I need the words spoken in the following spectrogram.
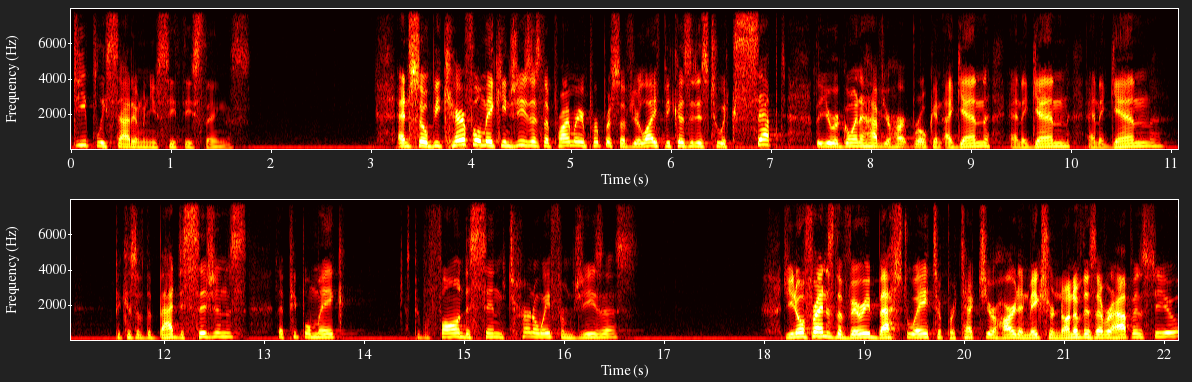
deeply saddened when you see these things. And so be careful making Jesus the primary purpose of your life because it is to accept that you are going to have your heart broken again and again and again because of the bad decisions that people make, as people fall into sin, turn away from Jesus. Do you know, friends, the very best way to protect your heart and make sure none of this ever happens to you?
